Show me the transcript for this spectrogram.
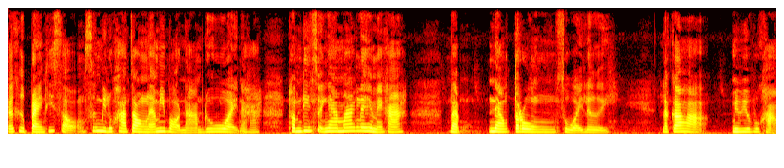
ก็คือแปลงที่สองซึ่งมีลูกค้าจองแล้วมีบ่อน้ำด้วยนะคะถมดินสวยงามมากเลยเห็นไหมคะ แบบแนวตรงสวยเลย แล้วก็มีวิวภูเขา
